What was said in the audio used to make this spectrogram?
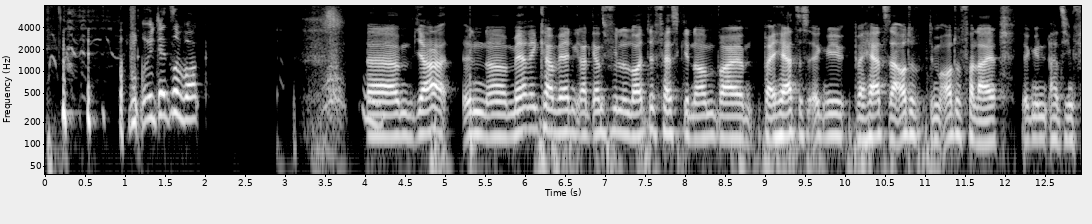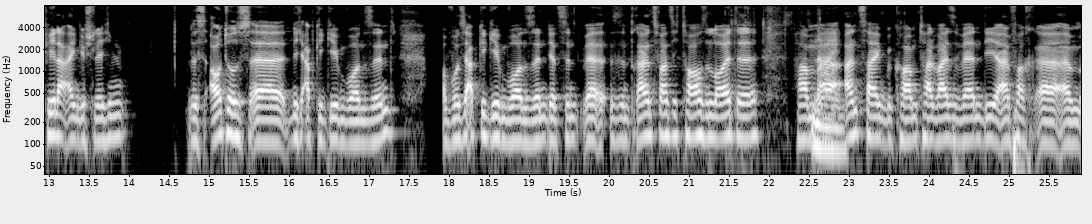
Freue ich jetzt so Bock. Ähm, ja, in Amerika werden gerade ganz viele Leute festgenommen, weil bei Herz ist irgendwie, bei Herz, der Auto, dem Autoverleih, irgendwie hat sich ein Fehler eingeschlichen, dass Autos äh, nicht abgegeben worden sind, obwohl sie abgegeben worden sind. Jetzt sind, sind 23.000 Leute haben äh. Anzeigen bekommen. Teilweise werden die einfach äh, ähm,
